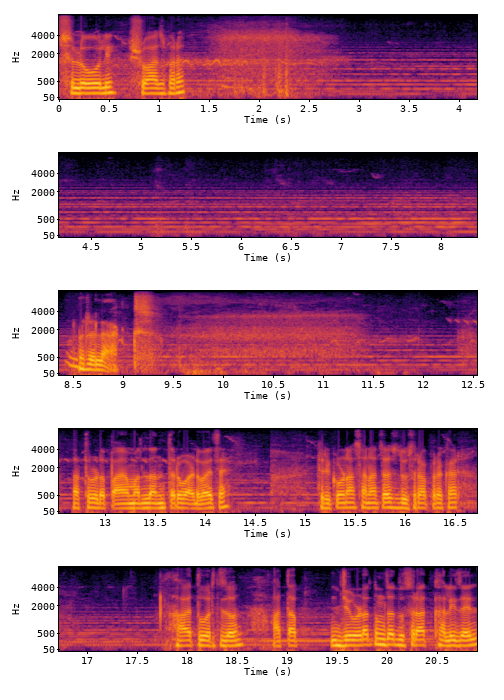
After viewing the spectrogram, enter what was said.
स्लोली श्वास भरत. रिलॅक्स आता थोडं पायामधलं अंतर वाढवायचं आहे त्रिकोणासनाचाच दुसरा प्रकार. हात वरती जाऊन आता जेवढा तुमचा दुसरा हात खाली जाईल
